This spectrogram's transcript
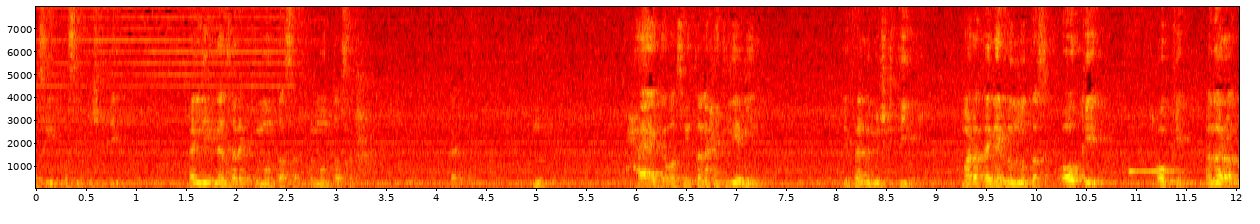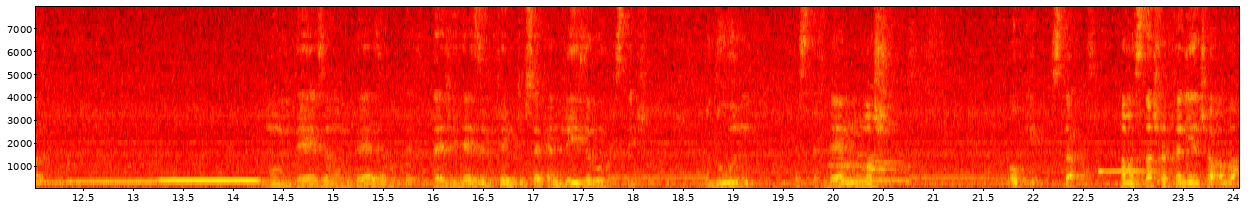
بسيط بسيط مش كتير. خلي نظرك في المنتصف في المنتصف. طيب. م? حاجة بسيطة ناحية اليمين. يا فندم مش كتير. مرة تانية في المنتصف. okay okay أنا راضي ممتازة ممتازة ممتازة. ده جهاز ال femtosecond laser workstation. بدون استخدام مشرط okay start 15 ثانية إن شاء الله.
